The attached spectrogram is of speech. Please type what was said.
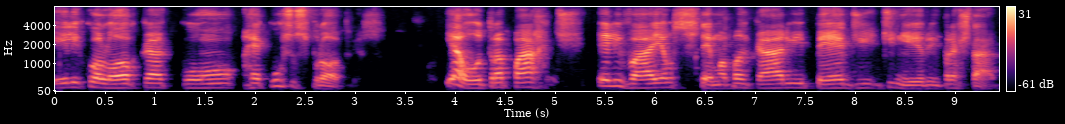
ele coloca com recursos próprios e a outra parte ele vai ao sistema bancário e pede dinheiro emprestado.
